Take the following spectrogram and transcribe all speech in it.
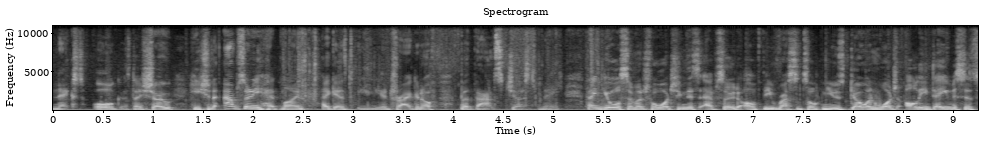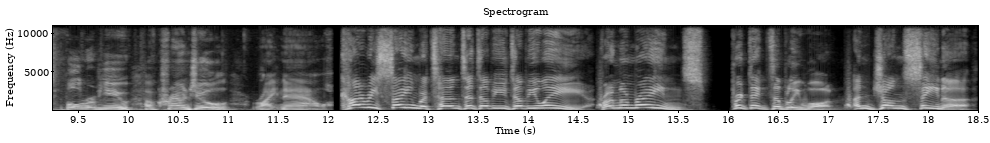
next August, a show he should absolutely headline against Ilya Dragunov, but that's just me. Thank you all so much for watching this episode of the WrestleTalk News. Go and watch Ollie Davis's full review of Crown Jewel right now. Kairi Sane returned to WWE. Roman Reigns predictably won. And John Cena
